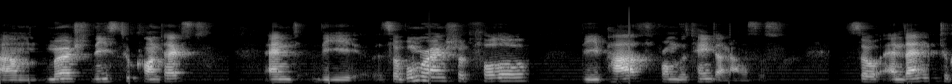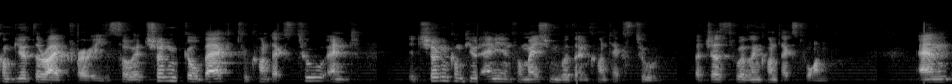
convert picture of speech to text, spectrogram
um, merge these two contexts. And the so boomerang should follow the path from the taint analysis. So, and then to compute the right query. So it shouldn't go back to context 2 and it shouldn't compute any information within context 2, but just within context 1. And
